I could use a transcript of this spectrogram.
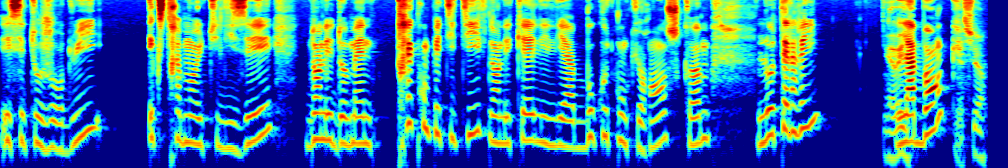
et c'est aujourd'hui extrêmement utilisé dans les domaines très compétitifs dans lesquels il y a beaucoup de concurrence, comme l'hôtellerie, ah la banque. Bien sûr.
